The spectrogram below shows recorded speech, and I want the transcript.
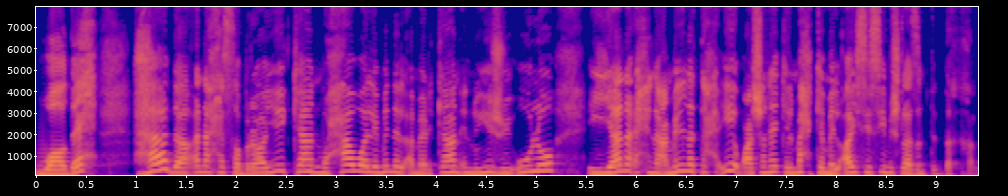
واضح. هذا أنا حسب رأيي كان محاولة من الأمريكان إنه يجوا يقولوا ايانا إحنا عملنا تحقيق وعشان هيك المحكمة ال ICC مش لازم تتدخل.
